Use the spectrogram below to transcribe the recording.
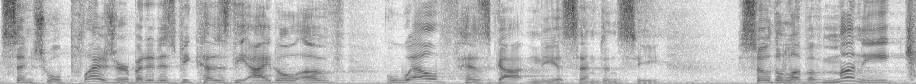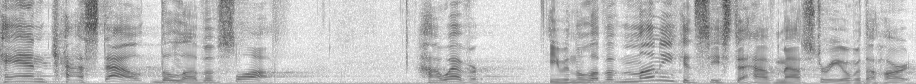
sensual pleasure, but it is because the idol of wealth has gotten the ascendancy. So the love of money can cast out the love of sloth. However, even the love of money can cease to have mastery over the heart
